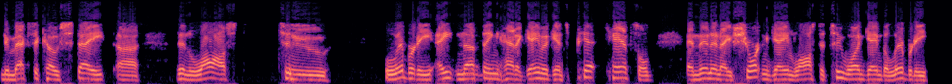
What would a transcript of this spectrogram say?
New Mexico State. Uh, then lost to Liberty eight nothing. Had a game against Pitt canceled, and then in a shortened game lost a two one game to Liberty.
